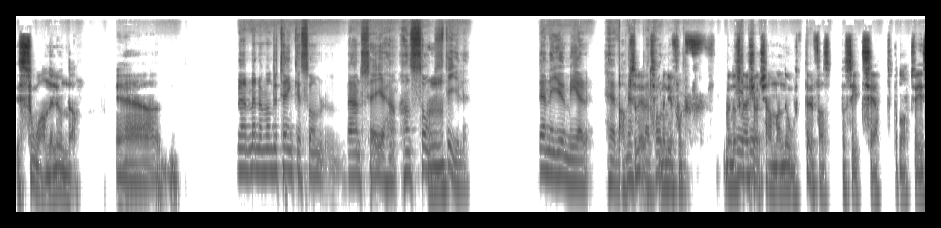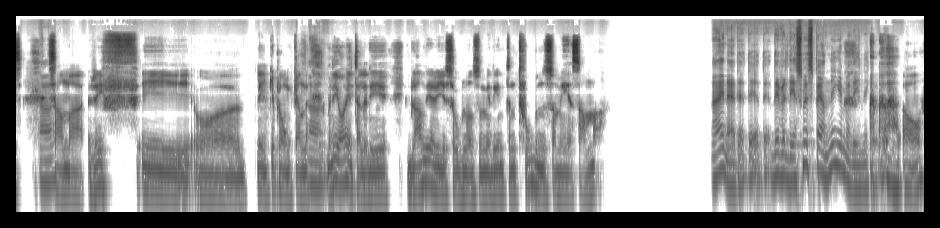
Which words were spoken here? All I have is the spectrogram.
det är så annorlunda. Eh, Men, men om du tänker som Bernt säger, han, hans sångstil. Den är ju mer heavy Mm. absolut, metal. men, det är fort, men då skulle han kört samma noter fast på sitt sätt på något vis. ja. Samma riff i, och plinkerplonkande. Ja. Men det gör jag inte heller. Det är ju, ibland är det ju solon som är, det är inte en ton som är samma. Nej, nej, det, det, det, är väl det som är spänningen med Winnie. Ja,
